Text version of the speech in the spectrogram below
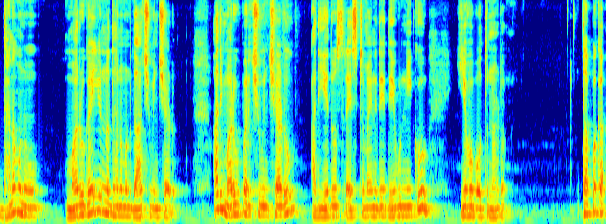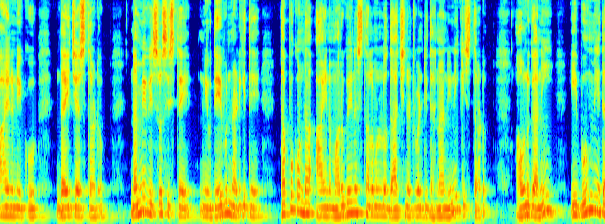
ధనమును మరుగై ఉన్న ధనమును దాచి ఉంచాడు. అది మరుగుపరిచి ఉంచాడు. అది ఏదో శ్రేష్టమైనదే దేవుడు నీకు ఇవ్వబోతున్నాడు. తప్పక ఆయన నీకు దయచేస్తాడు. నమ్మి విశ్వసిస్తే నీవు దేవుణ్ణి అడిగితే తప్పకుండా ఆయన మరుగైన స్థలంలో దాచినటువంటి ధనాన్ని నీకు ఇస్తాడు అవును కానీ ఈ భూమి మీద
